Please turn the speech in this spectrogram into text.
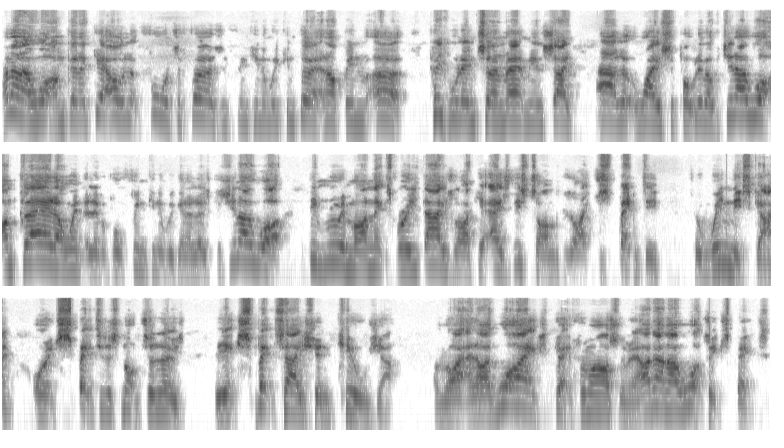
I don't know what I'm going to get. I look forward to Thursday thinking that we can do it, and I've been hurt. People then turn around me and say, "Ah, oh, look, the way you support Liverpool." Do you know what? I'm glad I went to Liverpool thinking that we're going to lose because you know what? It didn't ruin my next three days like it has this time because I expected to win this game or expected us not to lose. The expectation kills you, all right? And I, what I expect from Arsenal now, I don't know what to expect.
